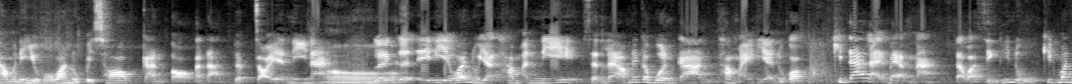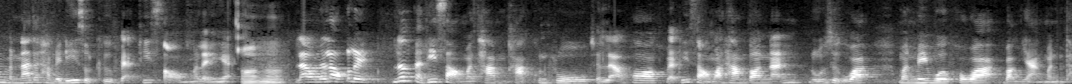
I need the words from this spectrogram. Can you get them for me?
ทำอันนี้อยู่เพราะว่าหนูไปชอบการต่อกระดาษแบบจอยอันนี้นะอ๋อเลยเกิดไอเดียว่าหนูอยากทำอันนี้ เสร็จแล้วในกระบวนการทำไอเดียหนูก็คิดได้หลายแบบนะ แต่ว่าสิ่งที่หนูคิดว่ามันน่าจะทำได้ดีที่สุดคือแบบที่สองอะไรเงี้ยอ่าแล้วแล้วเราก็เลยเลือกแบบที่สองมาทำค่ะคุณครู เสร็จแล้วพอแบบที่สองมาทำตอนนั้นหนูรู้สึกว่ามันไม่ work เพราะว่าบางอย่างมันท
